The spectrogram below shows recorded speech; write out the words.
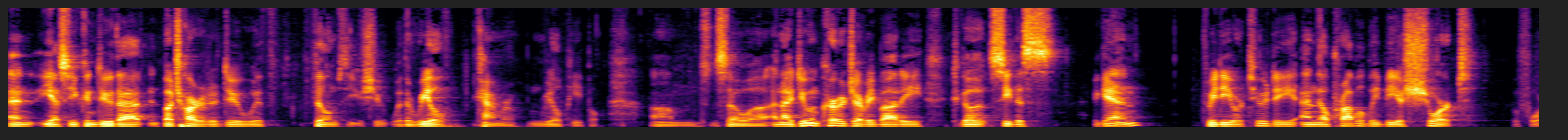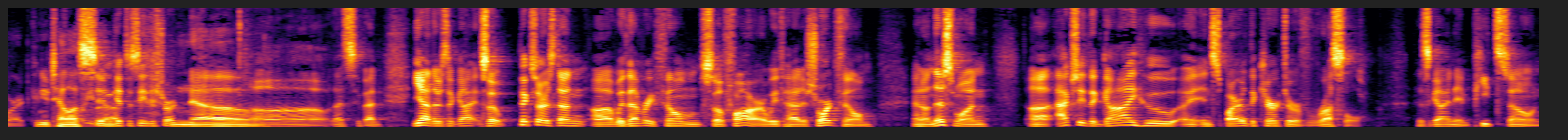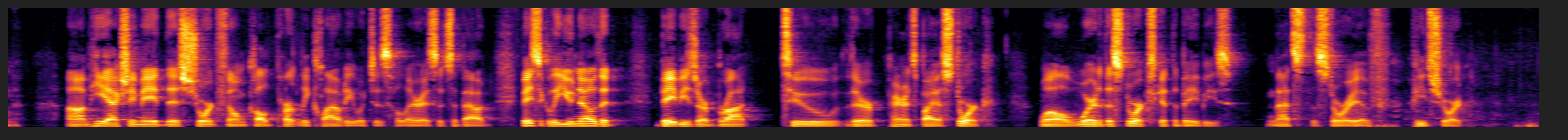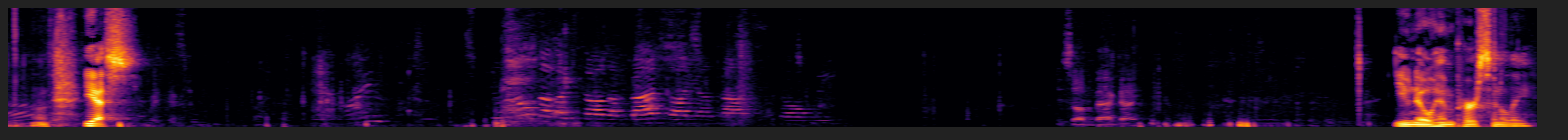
And yes, you can do that. Much harder to do with films that you shoot with a real camera and real people. Um, so, uh, and I do encourage everybody to go see this again, 3D or 2D, and there'll probably be a short before it. Can you tell us? Oh, you didn't uh, get to see the short? No. Oh, that's too bad. Yeah, there's a guy. So Pixar's done uh, with every film so far. We've had a short film, and on this one, uh, actually, the guy who uh, inspired the character of Russell, this guy named Pete Sohn. Um, he actually made this short film called Partly Cloudy, which is hilarious. It's about basically, you know that babies are brought to their parents by a stork. Well, where do the storks get the babies? And that's the story of Pete short. Yes. You saw the bad guy? You know him I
